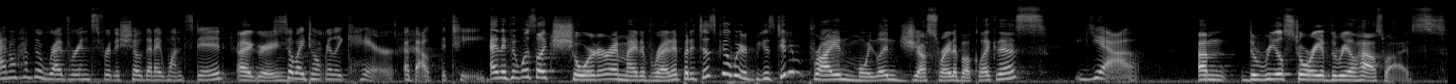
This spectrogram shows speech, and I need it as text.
I don't have the reverence for the show that I once did. I agree. So I don't really care about the tea. And if it was like shorter, I might have read it, but it does feel weird because didn't Brian Moylan just write a book like this? Yeah. um the real story of the real housewives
